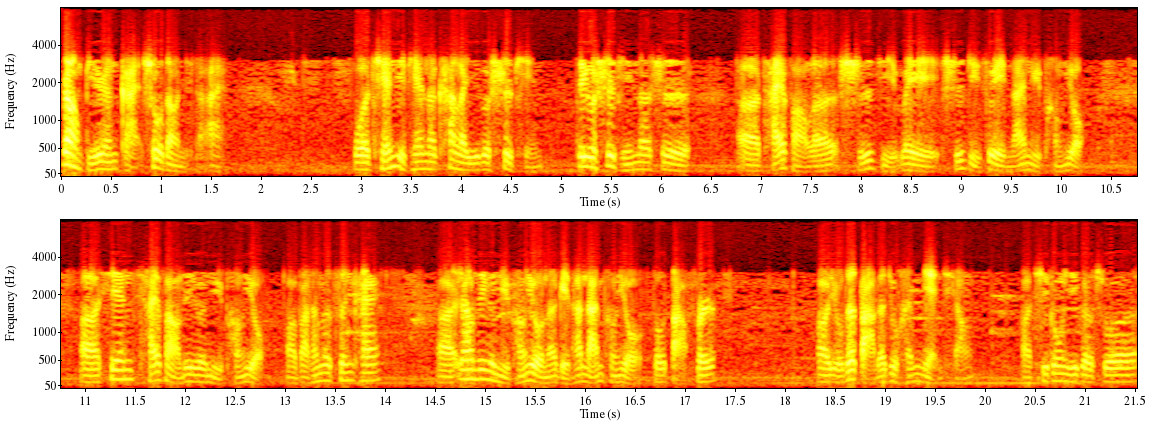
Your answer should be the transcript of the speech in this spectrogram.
让别人感受到你的爱？我前几天呢看了一个视频，这个视频呢是呃采访了十几位十几岁男女朋友啊，先采访这个女朋友啊，把他们分开啊，让这个女朋友呢给她男朋友都打分啊，有的打的就很勉强啊，其中一个说。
